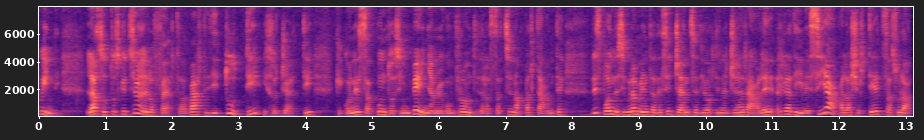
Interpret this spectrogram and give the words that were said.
Quindi la sottoscrizione dell'offerta da parte di tutti i soggetti che con essa appunto si impegnano nei confronti della stazione appaltante risponde sicuramente ad esigenze di ordine generale relative sia alla certezza sulla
